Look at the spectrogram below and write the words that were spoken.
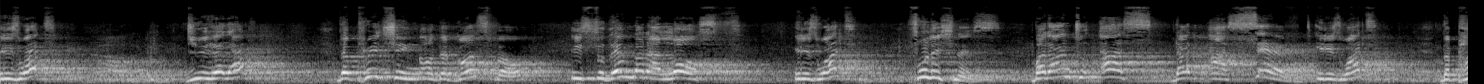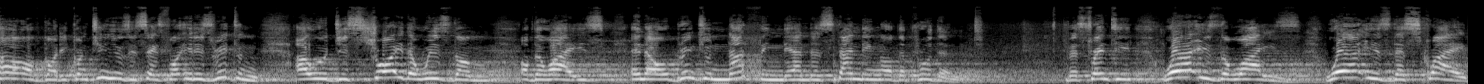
It is what? Do you hear that? The preaching of the gospel is to them that are lost. It is what? Foolishness. But unto us that are saved, it is what? The power of God. He continues, he says, For it is written, I will destroy the wisdom of the wise, and I will bring to nothing the understanding of the prudent. Verse 20 Where is the wise? Where is the scribe?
